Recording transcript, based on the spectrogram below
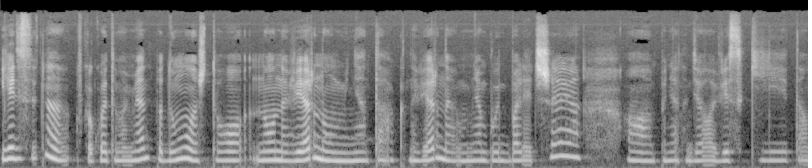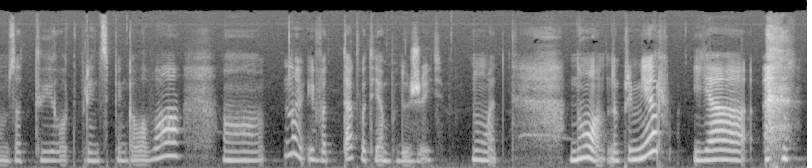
И я действительно в какой-то момент подумала, что, ну, наверное, у меня так. Наверное, у меня будет болеть шея, а, понятное дело, виски, там, затылок, в принципе, голова. А, ну, и вот так вот я буду жить. Вот. Но, например, я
